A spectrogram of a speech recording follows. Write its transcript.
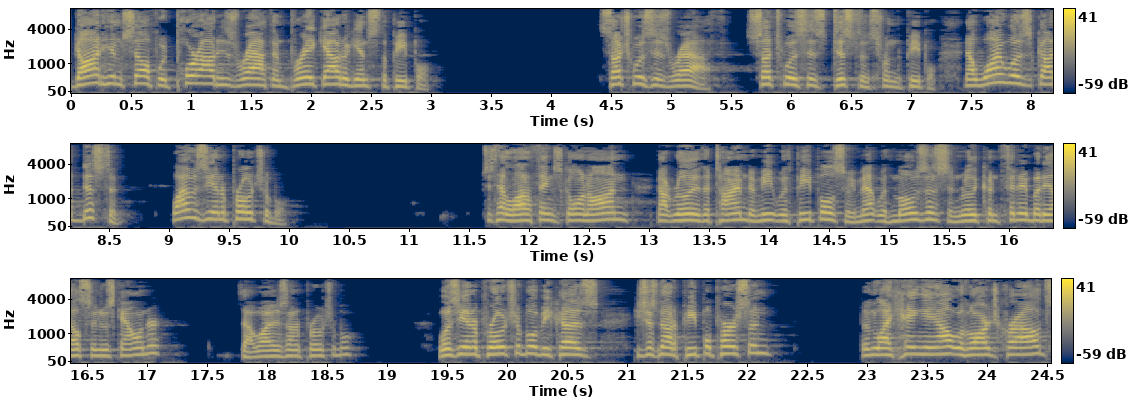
God himself would pour out his wrath and break out against the people. Such was his wrath. Such was his distance from the people. Now, why was God distant? Why was he unapproachable? Just had a lot of things going on, not really the time to meet with people, so he met with Moses and really couldn't fit anybody else into his calendar? Is that why he's unapproachable? Was he unapproachable because he's just not a people person? Doesn't like hanging out with large crowds?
